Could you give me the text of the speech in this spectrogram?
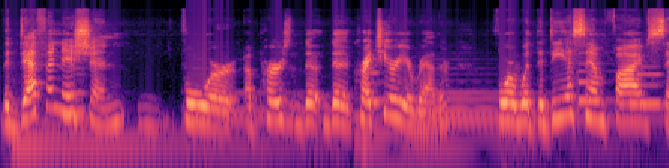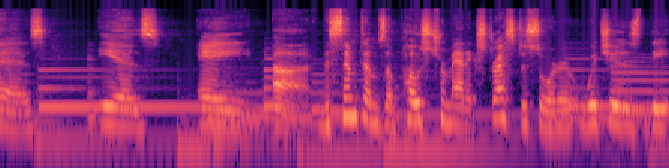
the definition for a person, the, the criteria rather, for what the DSM 5 says is a uh, the symptoms of post-traumatic stress disorder, which is the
